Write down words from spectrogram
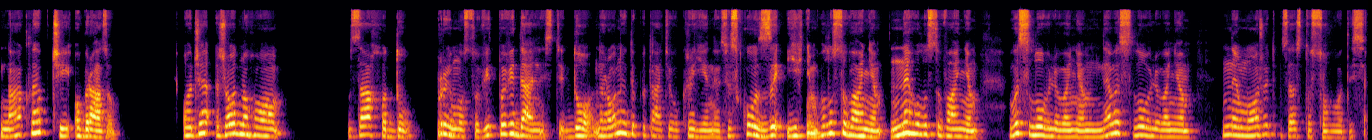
наклеп чи образу. Отже, жодного заходу примусу відповідальності до народних депутатів України в зв'язку з їхнім голосуванням, неголосуванням, висловлюванням, невисловлюванням не можуть застосовуватися.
